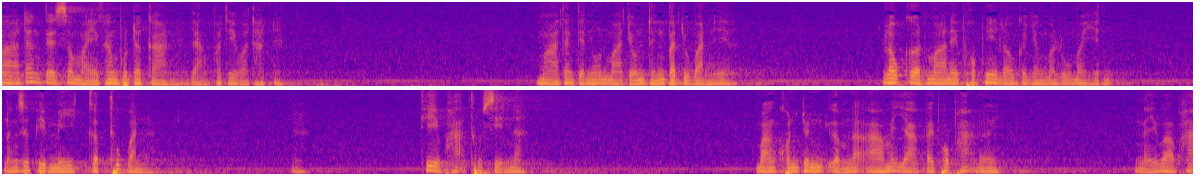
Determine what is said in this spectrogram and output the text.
มาตั้งแต่สมัยขั้งพุทธกาลอย่างพระเทวทัตเนี่ยมาตั้งแต่นู้นมาจนถึงปัจจุบันเนี้เราเกิดมาในภพนี้เราก็ยังมารู้มาเห็น หนังสือพิมพ์มีเกือบทุกวัน ที่พระทุศิลน่ะ บางคนจนเอื่อมละอาไม่อยากไปพบพระเลย ไหนว่าพระ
